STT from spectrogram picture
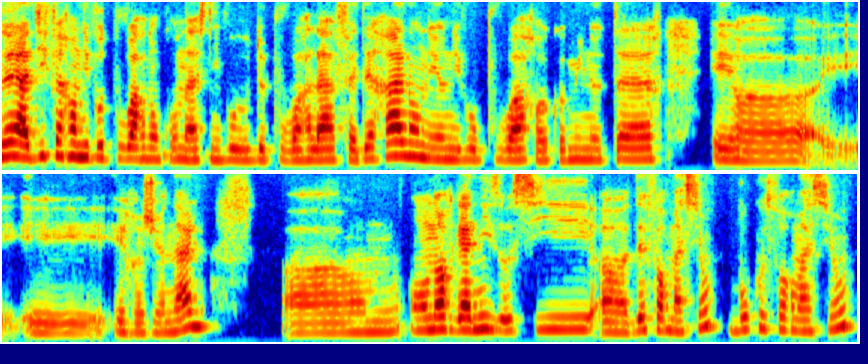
est à différents niveaux de pouvoir, donc on a ce niveau de pouvoir-là fédéral, on est au niveau pouvoir communautaire et, régional. Euh, on organise aussi euh, des formations, beaucoup de formations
